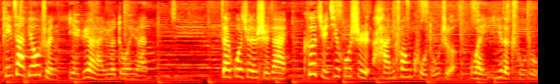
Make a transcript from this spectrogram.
评价标准也越来越多元。在过去的时代，科举几乎是寒窗苦读者唯一的出路，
